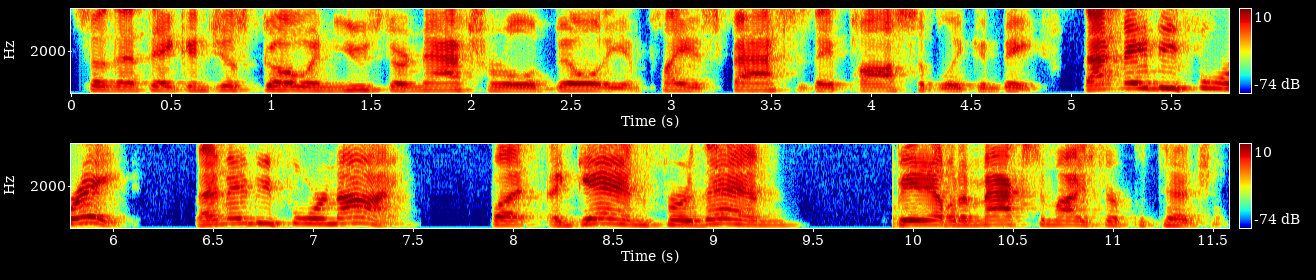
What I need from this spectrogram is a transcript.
so that they can just go and use their natural ability and play as fast as they possibly can be. That may be 4 8, that may be 4 9. But again, for them, being able to maximize their potential.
